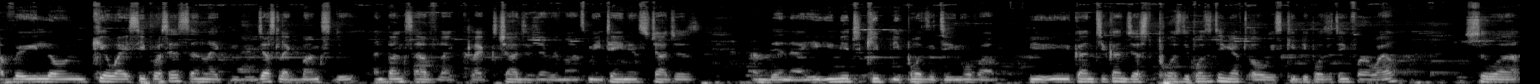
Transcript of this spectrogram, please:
a very long KYC process and like just like banks do. And banks have like like charges every month maintenance charges and then uh, you, you need to keep depositing over you, you can't you can't just pause depositing you have to always keep depositing for a while. So uh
